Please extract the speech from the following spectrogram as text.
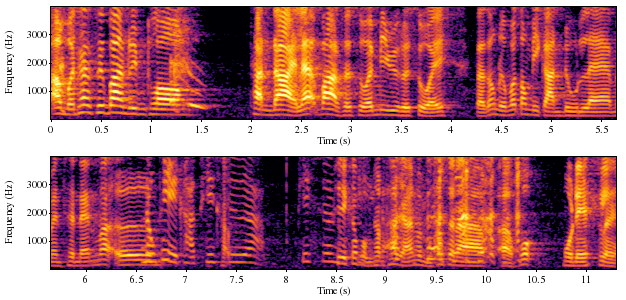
อ่าเหมือนถ้าซื้อบ้านริมคลองท่านได้และบ้านสวยๆมีวิวสวยๆแต่ต้องดูว่าต้องมีการดูแล maintenance ว่าเออน้องพีคะพี่ครับเชื่อพี่เชื่อพี่ครับผมทำท่าอย่างนั้นมันเหมือนโฆษณาเอ่อพวกโมเดลเลย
